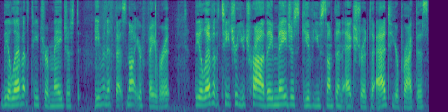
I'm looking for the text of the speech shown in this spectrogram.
the 11th teacher may just even if that's not your favorite, the 11th teacher you try, they may just give you something extra to add to your practice,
